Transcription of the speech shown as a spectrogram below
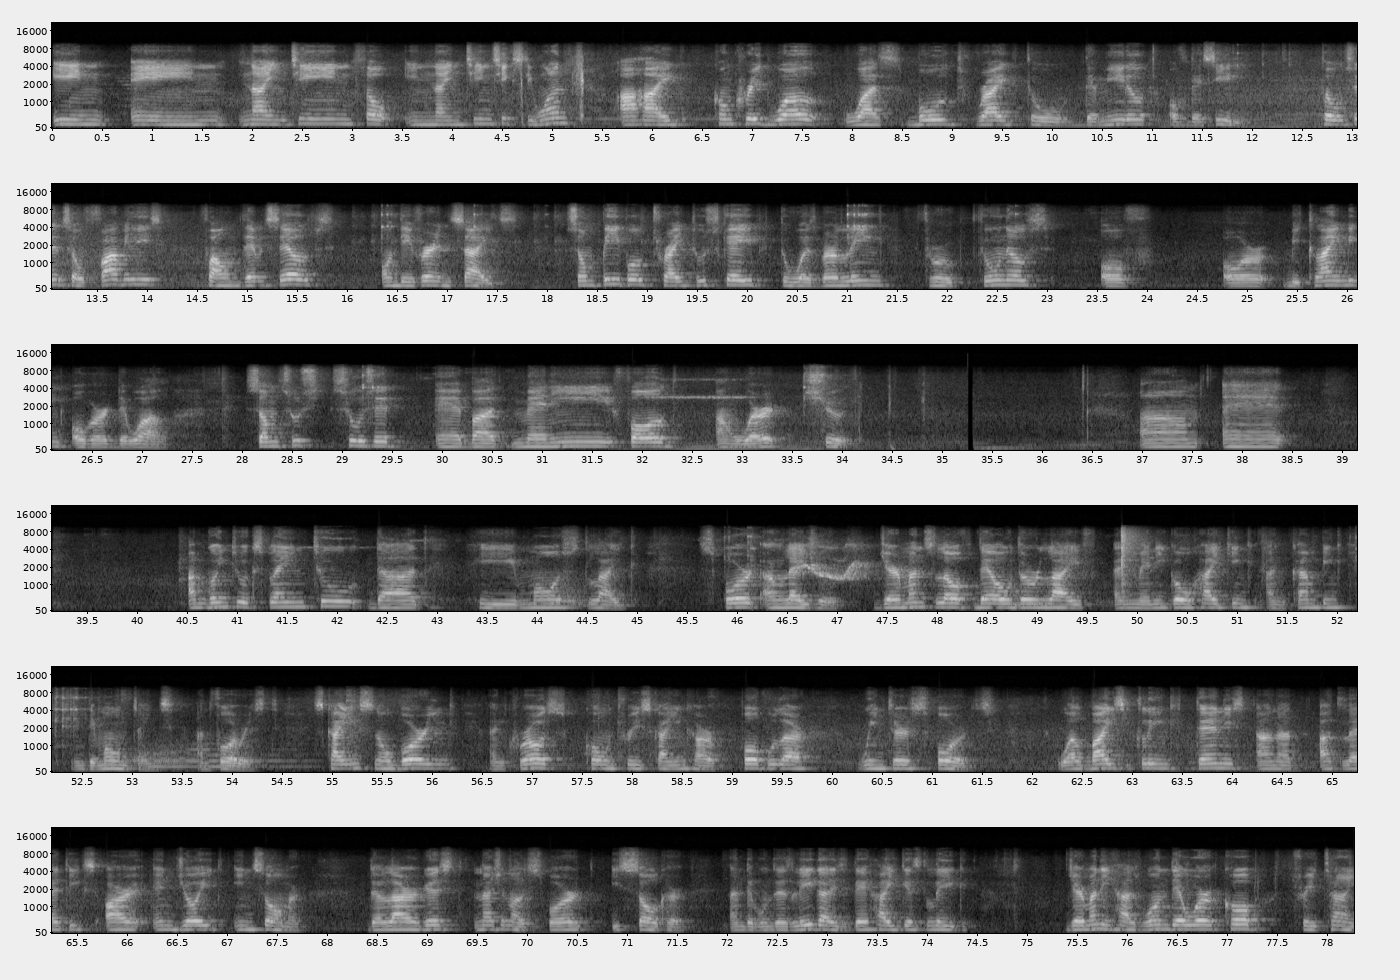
In in 19 so in 1961, a high concrete wall was built right to the middle of the city. Thousands of families found themselves on different sides. Some people tried to escape to West Berlin through tunnels of or be climbing over the wall. Some succeeded, uh, but many failed and were shot. Um, and I'm going to explain too that he most like sport and leisure. Germans love the outdoor life and many go hiking and camping in the mountains and forest. Skiing, snowboarding, and cross-country skiing are popular winter sports, while bicycling, tennis, and athletics are enjoyed in summer. The largest national sport is soccer, and the Bundesliga is the highest league. Germany has won the World Cup three times.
